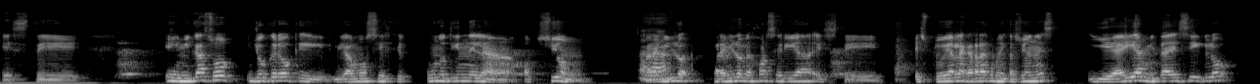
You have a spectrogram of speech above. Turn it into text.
Este, en mi caso, yo creo que, digamos, si es que uno tiene la opción, para mí, lo, para mí lo mejor sería este, estudiar la carrera de comunicaciones y de ahí a mitad de ciclo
